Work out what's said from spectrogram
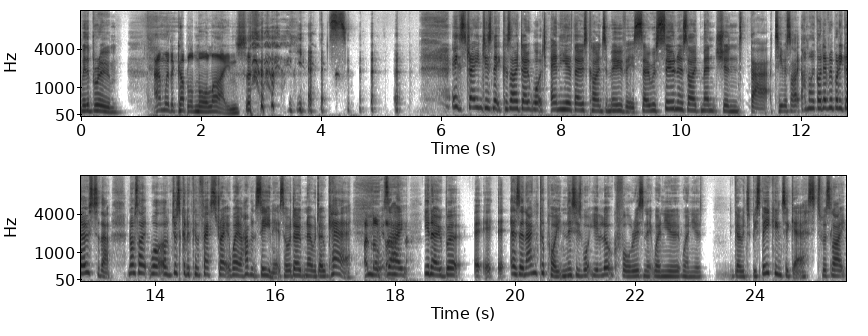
With a broom. And with a couple of more lines. yes. It's strange, isn't it? Because I don't watch any of those kinds of movies. So as soon as I'd mentioned that, he was like, "Oh my god, everybody goes to that," and I was like, "Well, I'm just going to confess straight away, I haven't seen it, so I don't know, I don't care." I love it's that. like you know, but it, it, as an anchor point, and this is what you look for, isn't it? When you when you're going to be speaking to guests, was like,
